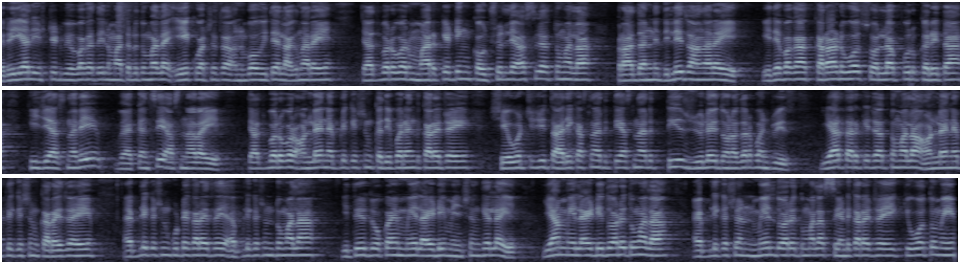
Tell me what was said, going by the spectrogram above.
रिअल इस्टेट विभागातील मात्र तुम्हाला एक वर्षाचा अनुभव इथे लागणार आहे. त्याचबरोबर मार्केटिंग कौशल्य असल्यास तुम्हाला प्राधान्य दिले जाणार आहे. इथे बघा कराड व सोलापूरकरिता ही जी असणारी वॅकन्सी असणार आहे. त्याचबरोबर ऑनलाईन ॲप्लिकेशन कधीपर्यंत करायचे आहे? शेवटची जी तारीख असणार आहे ती असणार आहे तीस जुलै दोन हजार पंचवीस. या तारखेच्या तुम्हाला ऑनलाईन ॲप्लिकेशन करायचं आहे. ॲप्लिकेशन कुठे करायचं आहे? ॲप्लिकेशन तुम्हाला इथे जो काही मेल आय डी मेन्शन केला आहे या मेल आय डीद्वारे तुम्हाला ॲप्लिकेशन मेलद्वारे तुम्हाला सेंड करायचं आहे किंवा तुम्ही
